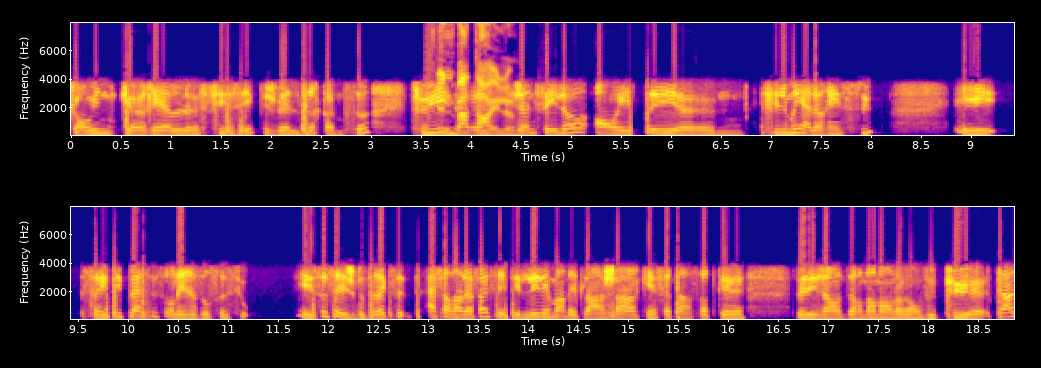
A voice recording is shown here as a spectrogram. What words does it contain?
qui ont eu une querelle physique, je vais le dire comme ça. Puis Une bataille, euh, là. ces jeunes filles-là ont été euh, filmées à leur insu et ça a été placé sur les réseaux sociaux. Et ça, c'est, je vous dirais que à faire dans ça a été l'élément déclencheur qui a fait en sorte que là, les gens ont dit oh, non, non, là, on veut plus. euh, Tant,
